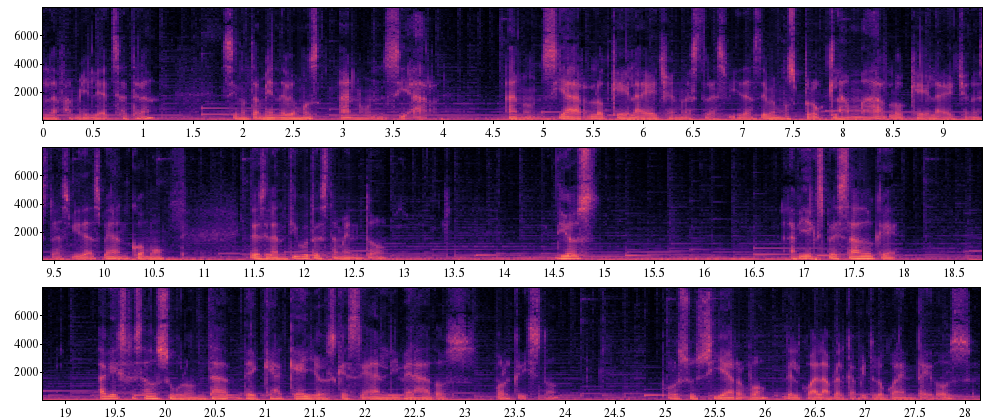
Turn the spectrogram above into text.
en la familia, etc., sino también debemos anunciar, anunciar lo que Él ha hecho en nuestras vidas, debemos proclamar lo que Él ha hecho en nuestras vidas. Vean cómo desde el Antiguo Testamento Dios había expresado que había expresado su voluntad de que aquellos que sean liberados por Cristo, por su siervo, del cual habla el capítulo 42, el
